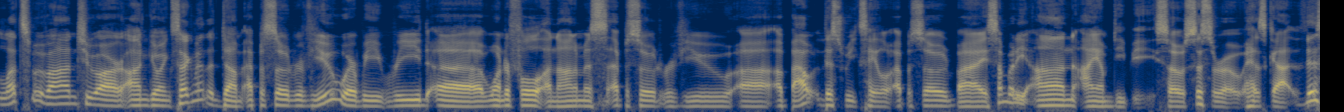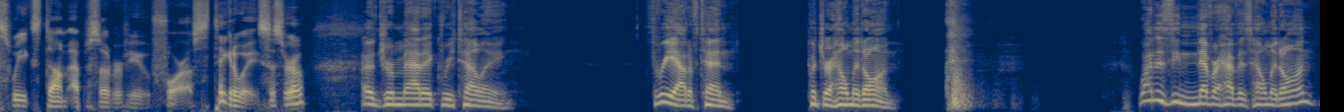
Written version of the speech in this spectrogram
let's move on to our ongoing segment, the dumb episode review, where we read a wonderful anonymous episode review uh, about this week's Halo episode by somebody on IMDb. So Cicero has got this week's dumb episode review for us. Take it away, Cicero. A dramatic retelling. Three out of ten. Put your helmet on. Why does he never have his helmet on?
